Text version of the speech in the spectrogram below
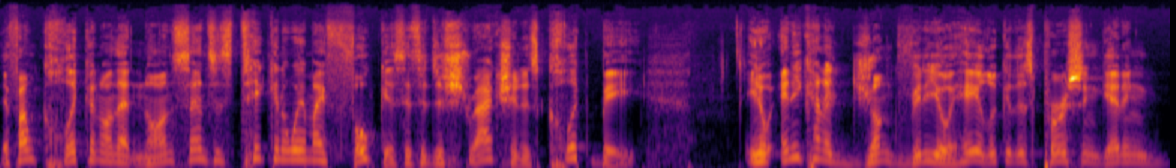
if I'm clicking on that nonsense, it's taking away my focus. It's a distraction. It's clickbait. You know, any kind of junk video, hey, look at this person getting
